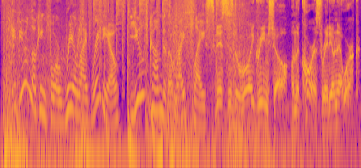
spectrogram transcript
If you're looking for real life radio, you've come to the right place. This is The Roy Green Show on the Corus Radio Network.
